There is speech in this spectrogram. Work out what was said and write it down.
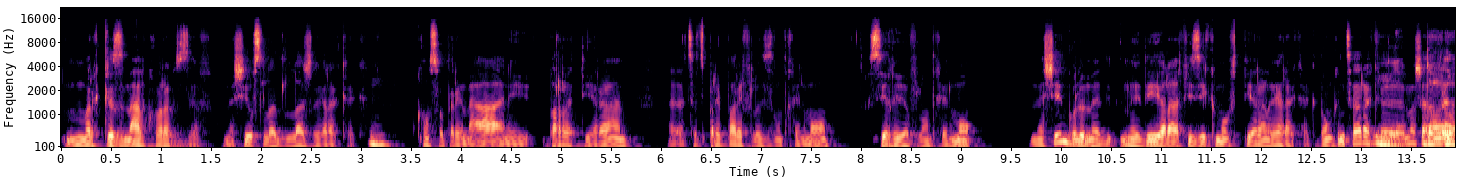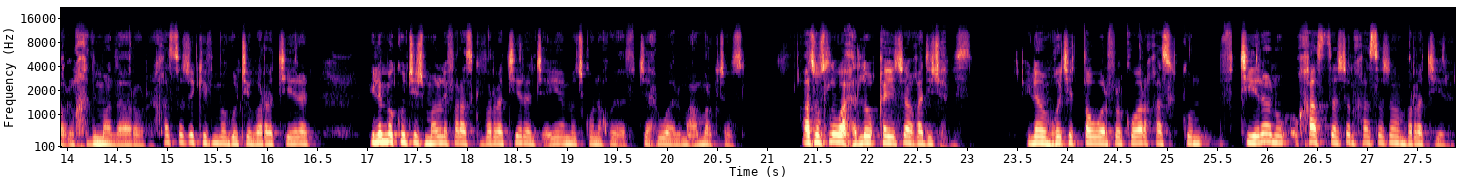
مركز مع الكرة بزاف ماشي وصل لهاد l'âge غير هكاك. concentré معاه يعني برا ال terrain آه، تت préparer في les entraînements. sérieux في l'entraînement ماشي نقولوا مهدي- راه physiquement في ال terrain غير هكاك. donc انت راك ما شاء الله. ضروري الخدمة ضروري. خاصة كيف ما قلتي برا ال terrain. إلا ما كنتيش مهلي في راسك برا ال terrain تعيا ما تكون أخويا فتح والو ما عمرك توصل. غتوصل لواحد الوقيته غادي تحبس. إلا ما بغيتي تطول في الكرة خاصك تكون في ال terrain وخاصه خاصة برا ال terrain.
